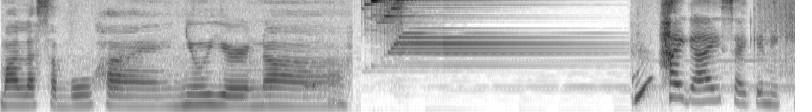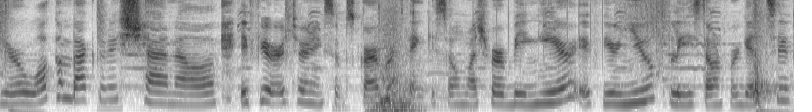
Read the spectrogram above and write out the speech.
mala sa buhay, New Year na. Hi guys, Psychonic here. Welcome back to this channel. If you're a returning subscriber, thank you so much for being here. If you're new, please don't forget to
